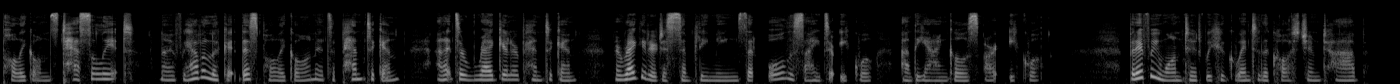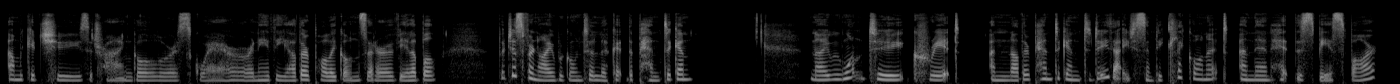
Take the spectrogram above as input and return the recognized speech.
polygons tessellate. Now if we have a look at this polygon, it's a pentagon and it's a regular pentagon. Now regular just simply means that all the sides are equal and the angles are equal. But if we wanted, we could go into the costume tab and we could choose a triangle or a square or any of the other polygons that are available. But just for now, we're going to look at the pentagon. Now we want to create another pentagon. To do that, you just simply click on it and then hit the space bar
